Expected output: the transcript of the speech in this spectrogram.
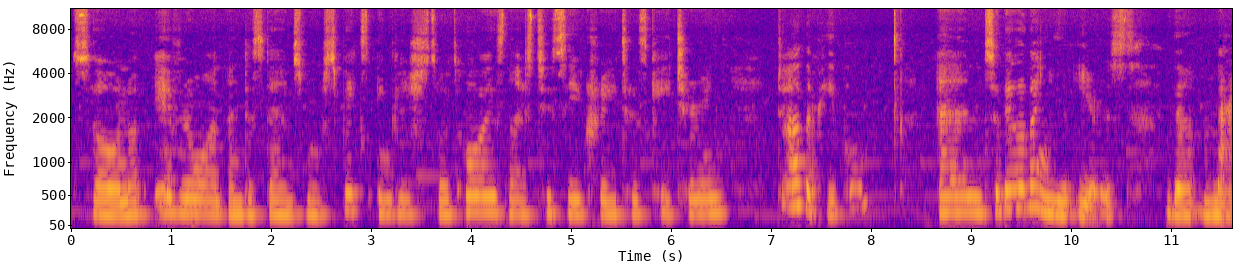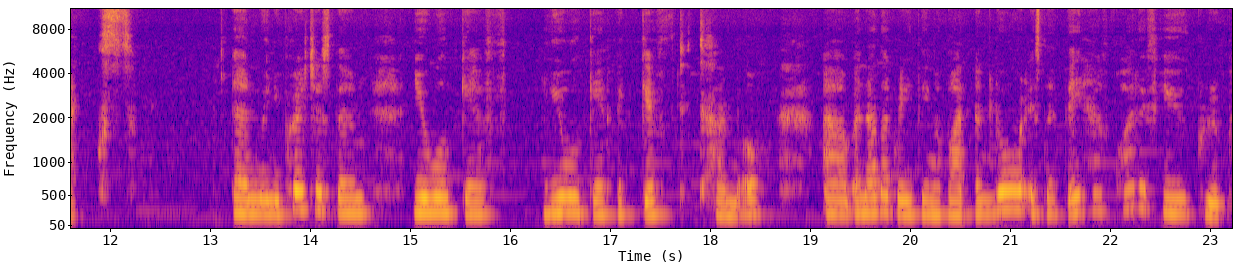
so not everyone understands nor speaks English, so it's always nice to see creators catering to other people. And so these are the new ears, the Max. And when you purchase them, you will give you will get a gift tunnel. Um, another great thing about Andore is that they have quite a few group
